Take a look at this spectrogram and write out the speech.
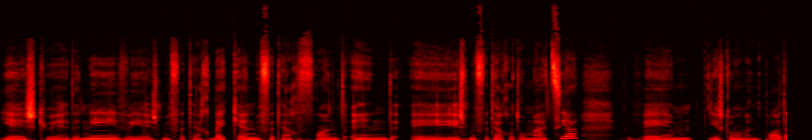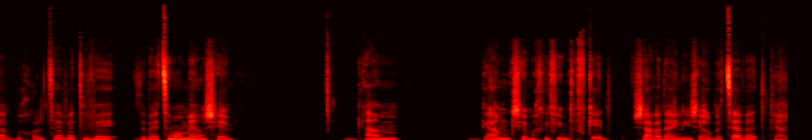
יש QA ידני ויש מפתח backend, מפתח front-end, אה, יש מפתח אוטומציה, ויש כמובן product בכל צוות, וזה בעצם אומר שגם גם כשמחליפים תפקיד, אפשר עדיין להישאר בצוות כן.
